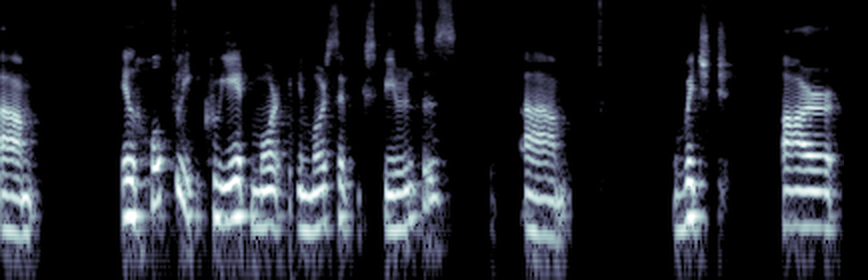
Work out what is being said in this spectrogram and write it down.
Um, it'll hopefully create more immersive experiences, um, which are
